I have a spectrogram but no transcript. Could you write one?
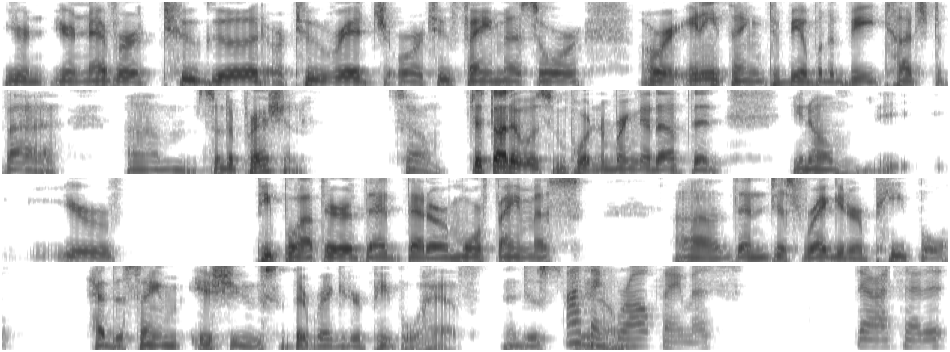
You're you're never too good or too rich or too famous or or anything to be able to be touched by um, some depression. So just thought it was important to bring that up. That you know, you're people out there that that are more famous uh, than just regular people have the same issues that regular people have, and just I think know, we're all famous. There, I said it.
